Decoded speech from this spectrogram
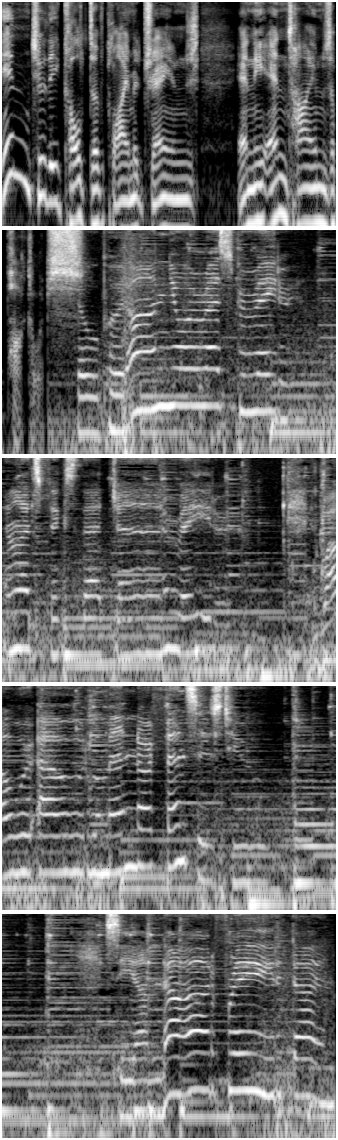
into the cult of climate change and the end times apocalypse. So put on your respirator and let's fix that generator. And while we're out, we'll mend our fences too. See, I'm not afraid of dying,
